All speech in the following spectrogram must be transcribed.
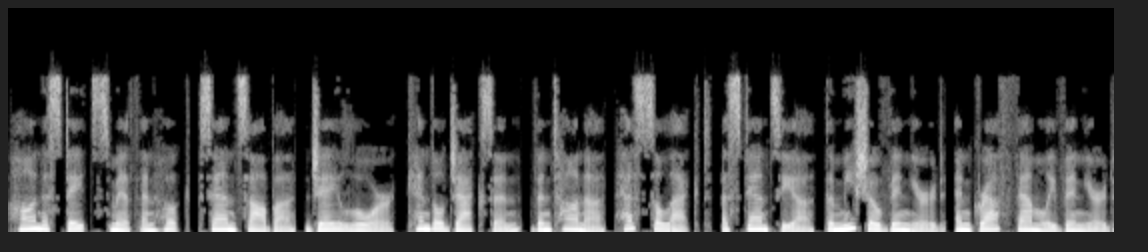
Hahn Estates Smith and Hook, San Saba, J. Lohr, Kendall Jackson, Ventana, Hess Select, Estancia, the Michaud Vineyard, and Graff Family Vineyard.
